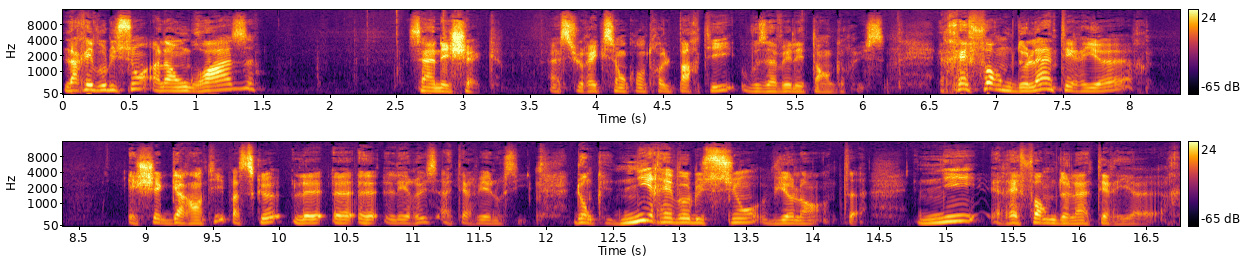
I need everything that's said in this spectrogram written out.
La révolution à la hongroise, c'est un échec. Insurrection contre le parti, vous avez les tanks russes. Réforme de l'intérieur, échec garanti parce que euh, euh, les Russes interviennent aussi. Donc, ni révolution violente, ni réforme de l'intérieur.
